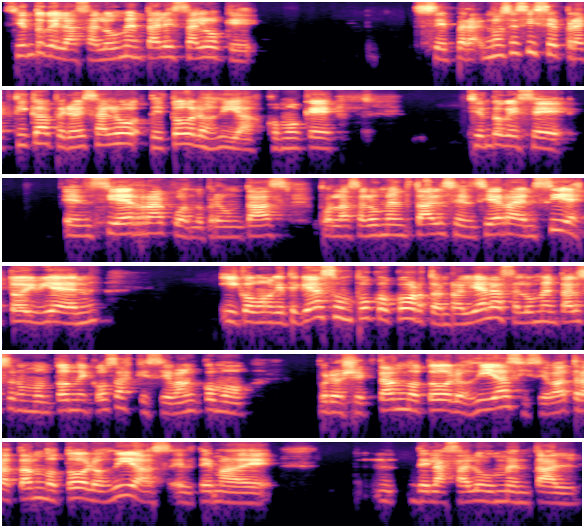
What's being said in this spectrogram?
siento que la salud mental es algo que se, no sé si se practica, pero es algo de todos los días, como que siento que se encierra, cuando preguntas por la salud mental, se encierra en sí, estoy bien, y como que te quedas un poco corto. En realidad la salud mental son un montón de cosas que se van como proyectando todos los días y se va tratando todos los días el tema de, de la salud mental,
